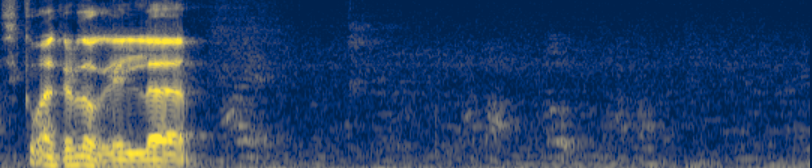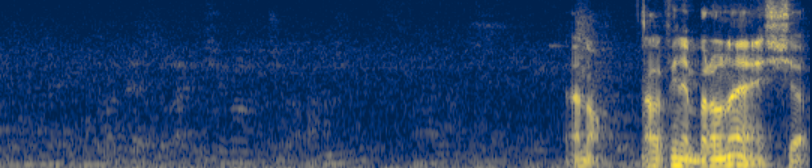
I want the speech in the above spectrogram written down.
Siccome credo che il... Ah no, alla fine Barone esce.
